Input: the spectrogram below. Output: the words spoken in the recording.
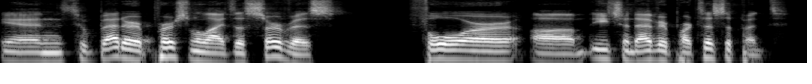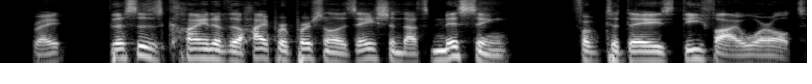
and to better personalize the service for um, each and every participant, right? This is kind of the hyper personalization that's missing from today's DeFi world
